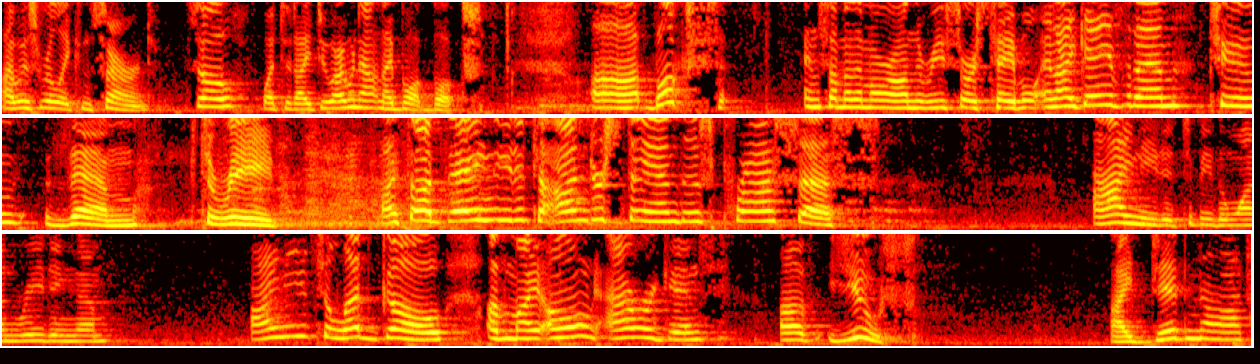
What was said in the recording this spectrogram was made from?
I was really concerned. So, what did I do? I went out and I bought books. Uh, books, and some of them are on the resource table, and I gave them to them to read. I thought they needed to understand this process. I needed to be the one reading them. I needed to let go of my own arrogance of youth. I did not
